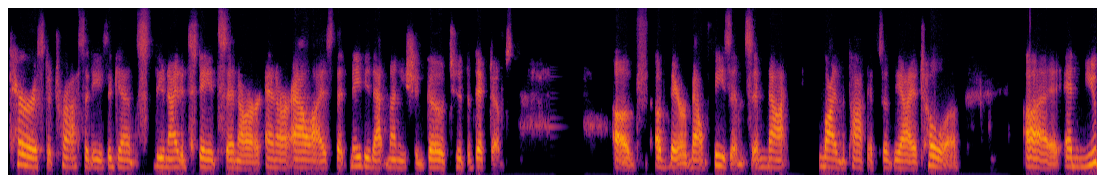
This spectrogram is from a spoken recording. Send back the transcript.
terrorist atrocities against the United States and our and our allies that maybe that money should go to the victims of of their malfeasance and not line the pockets of the Ayatollah. Uh, and you,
